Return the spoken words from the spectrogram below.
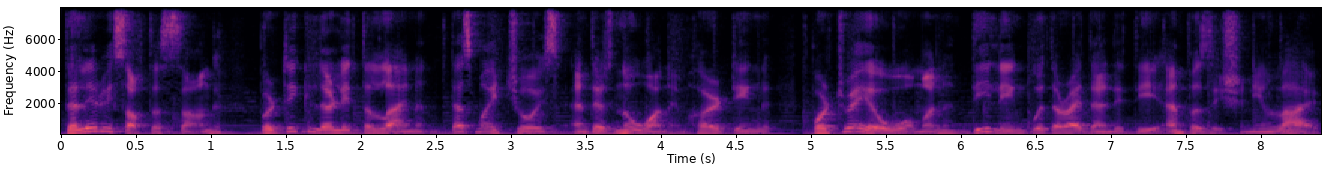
The lyrics of the song, particularly the line, That's my choice and there's no one I'm hurting, portray a woman dealing with her identity and position in life.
